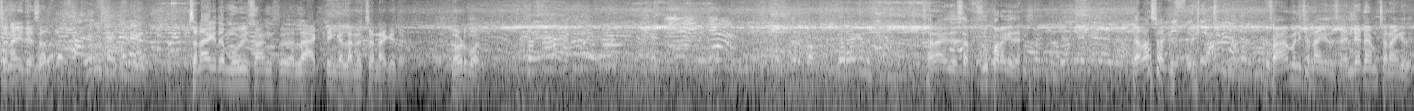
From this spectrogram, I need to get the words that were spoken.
ಚೆನ್ನಾಗಿದೆ ಸರ್ ಚೆನ್ನಾಗಿದೆ ಮೂವಿ ಸಾಂಗ್ಸ್ ಎಲ್ಲ ಆ್ಯಕ್ಟಿಂಗ್ ಎಲ್ಲನೂ ಚೆನ್ನಾಗಿದೆ. ನೋಡ್ಬೋದು. ಚೆನ್ನಾಗಿದೆ ಸರ್ ಸೂಪರ್ ಆಗಿದೆ. ಎಲ್ಲ ಸಾಕು ಫ್ಯಾಮಿಲಿ ಚೆನ್ನಾಗಿದೆ ಸರ್ ಎಂಟರ್ಟೈನ್ ಚೆನ್ನಾಗಿದೆ.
